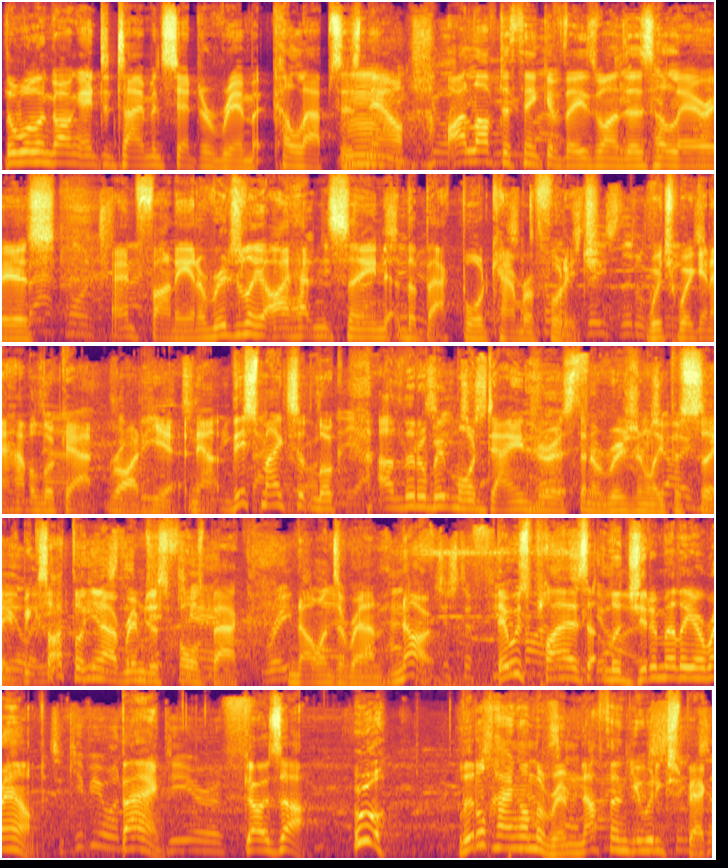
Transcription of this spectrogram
the Wollongong Entertainment Centre rim collapses. Mm. Now, I love to think of these ones as hilarious and funny. And originally, I hadn't seen the backboard camera footage, which we're going to have a look at right here. Now, this makes it look a little bit more dangerous than originally perceived because I thought, you know, rim just falls back, no one's around. No, there was players legitimately around. Bang, goes up. Ooh. Little hang on the rim, nothing you would expect.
